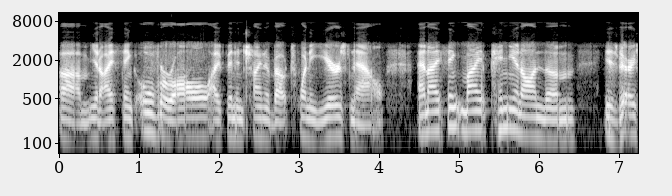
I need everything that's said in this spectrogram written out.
Um, you know, I think overall, I've been in China about 20 years now, and I think my opinion on them is very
